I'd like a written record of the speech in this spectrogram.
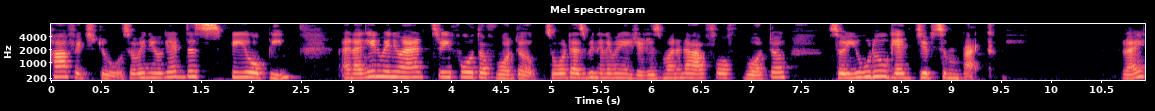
half H2O. So when you get this POP, and again, when you add 3 fourth of water, so what has been eliminated is one and a half of water. So you do get gypsum back. Right?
